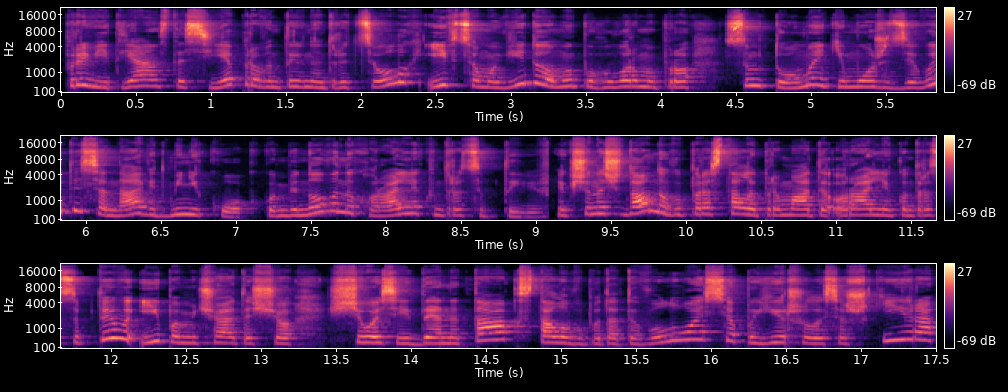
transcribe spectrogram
Привіт, я Анастасія, превентивний нутриціолог, і в цьому відео ми поговоримо про симптоми, які можуть з'явитися на відміні КОК комбінованих оральних контрацептивів. Якщо нещодавно ви перестали приймати оральні контрацептиви і помічаєте, що щось йде не так, стало випадати волосся, погіршилася шкіра,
